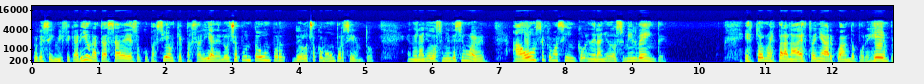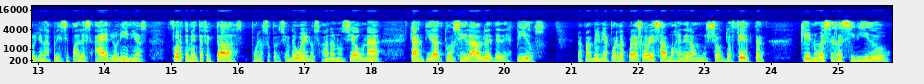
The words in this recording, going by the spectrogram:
lo que significaría una tasa de desocupación que pasaría del 8,1% en el año 2019 a 11,5% en el año 2020. Esto no es para nada extrañar cuando, por ejemplo, ya en las principales aerolíneas fuertemente afectadas por la suspensión de vuelos han anunciado una cantidad considerable de despidos. La pandemia por la cual atravesamos genera un shock de oferta que no es recibido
